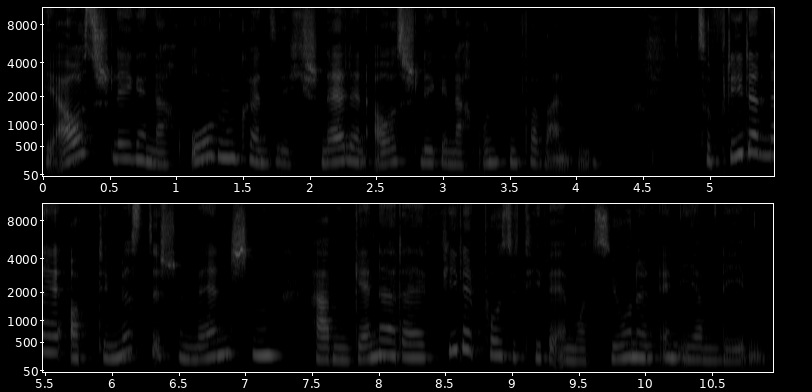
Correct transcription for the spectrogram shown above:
Die Ausschläge nach oben können sich schnell in Ausschläge nach unten verwandeln. Zufriedene, optimistische Menschen haben generell viele positive Emotionen in ihrem Leben.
